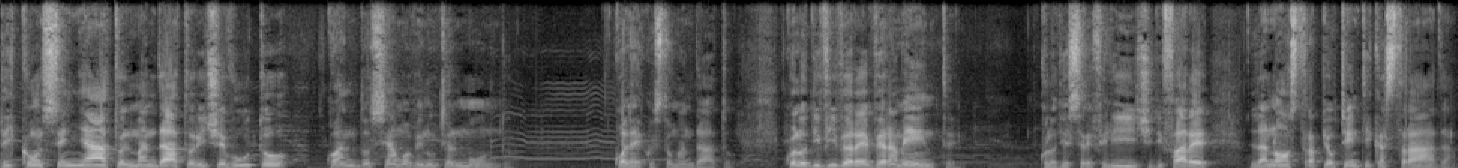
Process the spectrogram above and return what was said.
riconsegnato il mandato ricevuto quando siamo venuti al mondo. Qual è questo mandato? Quello di vivere veramente, quello di essere felici, di fare la nostra più autentica strada,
